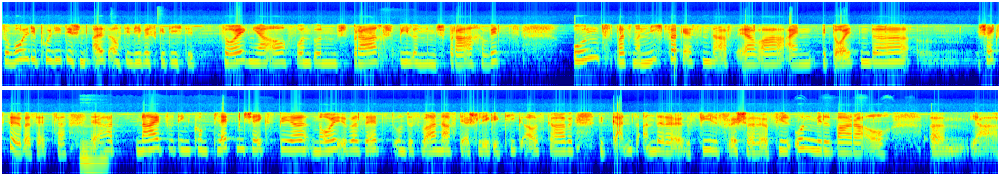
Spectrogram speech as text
sowohl die politischen als auch die Liebesgedichte zeugen ja auch von so einem Sprachspiel und einem Sprachwitz. Und was man nicht vergessen darf, er war ein bedeutender Shakespeare-Übersetzer. Mhm. Er hat nahezu den kompletten Shakespeare neu übersetzt und es war nach der Schlegeltik-Ausgabe eine ganz andere, viel frischere, viel unmittelbarer auch ähm, ja,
